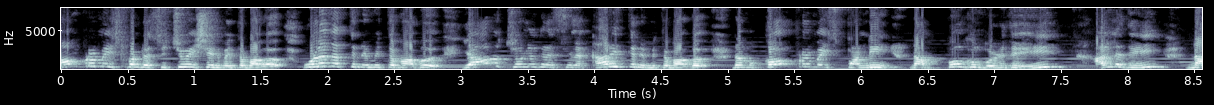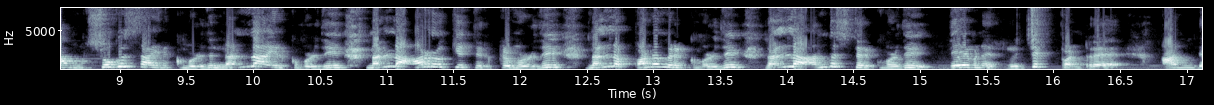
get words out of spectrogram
காம்ப்ரமைஸ் பண்ற சுச்சுவேஷன் நிமித்தமாக உலகத்து நிமித்தமாக யாரோ சொல்லுகிற சில காரியத்தின் நிமித்தமாக நம்ம காம்ப்ரமைஸ் பண்ணி நாம் போகும் பொழுது அல்லது நாம் சொகுசா இருக்கும் பொழுது நல்லா இருக்கும் பொழுது நல்ல ஆரோக்கியத்தில் இருக்கும் பொழுது நல்ல பணம் இருக்கும் பொழுது நல்ல அந்தஸ்து இருக்கும் பொழுது தேவனை ரிஜெக்ட் பண்ற அந்த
